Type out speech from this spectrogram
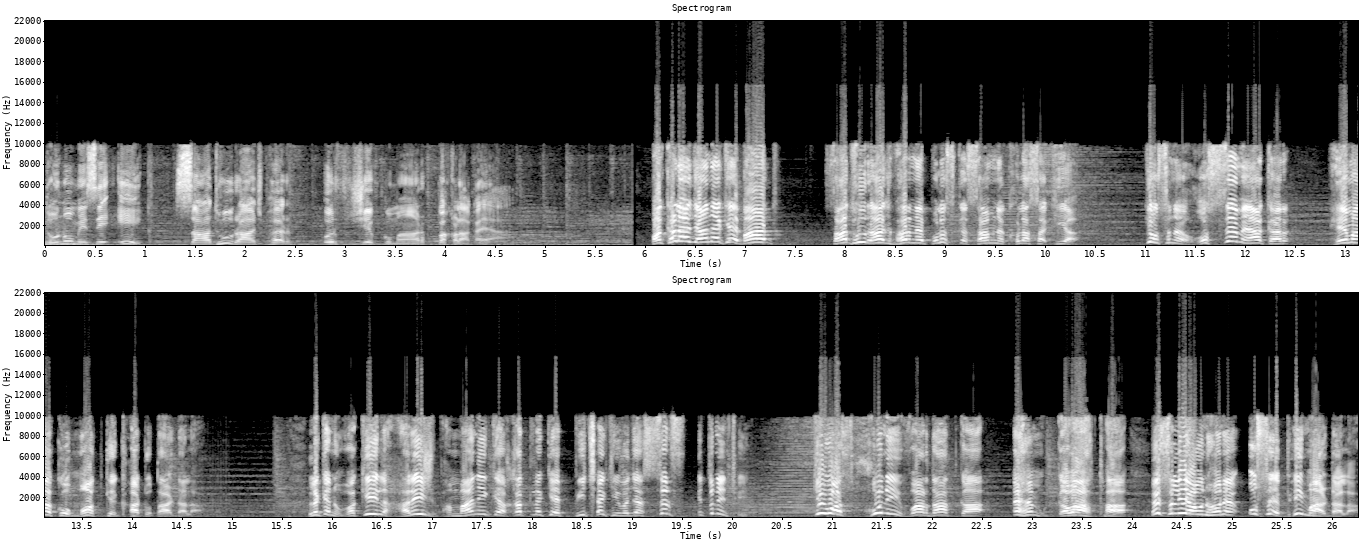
दोनों में से एक साधु राजभर उर्फ़ शिव कुमार पकड़ा गया। पकड़ा जाने के बाद साधु राजभर ने पुलिस के सामने खुलासा किया कि उसने गुस्से में आकर हेमा को मौत के घाट उतार डाला। लेकिन वकील हरीश भंबानी के कत्ल के पीछे की वजह सिर्फ़ इतनी थी कि वह खूनी वारदात का अहम गवाह था, इसलिए उन्होंने उसे भी मार डाला।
